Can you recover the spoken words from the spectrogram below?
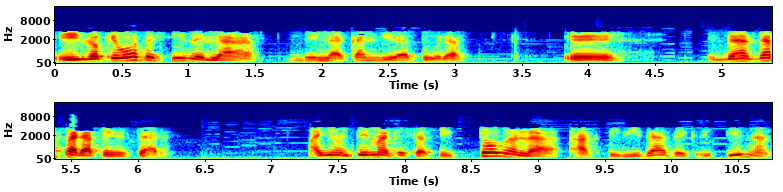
Y lo que vos decís de la, de la candidatura, eh, da, da para pensar. Hay un tema que es así, toda la actividad de Cristina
